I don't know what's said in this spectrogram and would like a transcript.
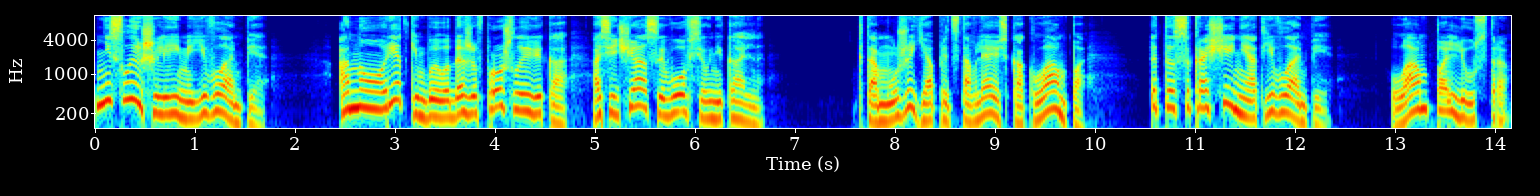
не слышали имя Евлампия. Оно редким было даже в прошлые века, а сейчас и вовсе уникально. К тому же я представляюсь как лампа. Это сокращение от Евлампии. Лампа-люстра.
